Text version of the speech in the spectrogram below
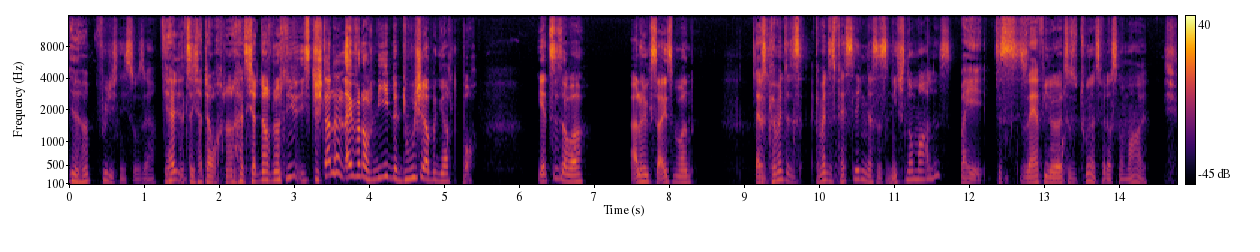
Ja. Fühle ich nicht so sehr. Ja, also ich hatte auch, also ich hatte noch, noch nie, ich stand halt einfach noch nie in der Dusche, habe mir gedacht, boah, jetzt ist aber allerhöchste Eisenbahn. Also können wir, das, können wir das festlegen, dass es nicht normal ist? Weil das sehr viele Leute so tun, als wäre das normal. Ich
